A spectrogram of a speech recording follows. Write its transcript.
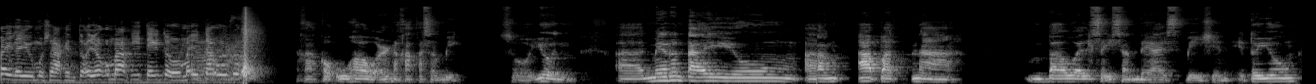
Ilayo mo sa akin to. Ayoko makita ito. Maita ulo. Nakakauhaw or nakakasabik. So, yun. Uh, meron tayo yung ang apat na bawal sa isang dialysis patient. Ito yung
